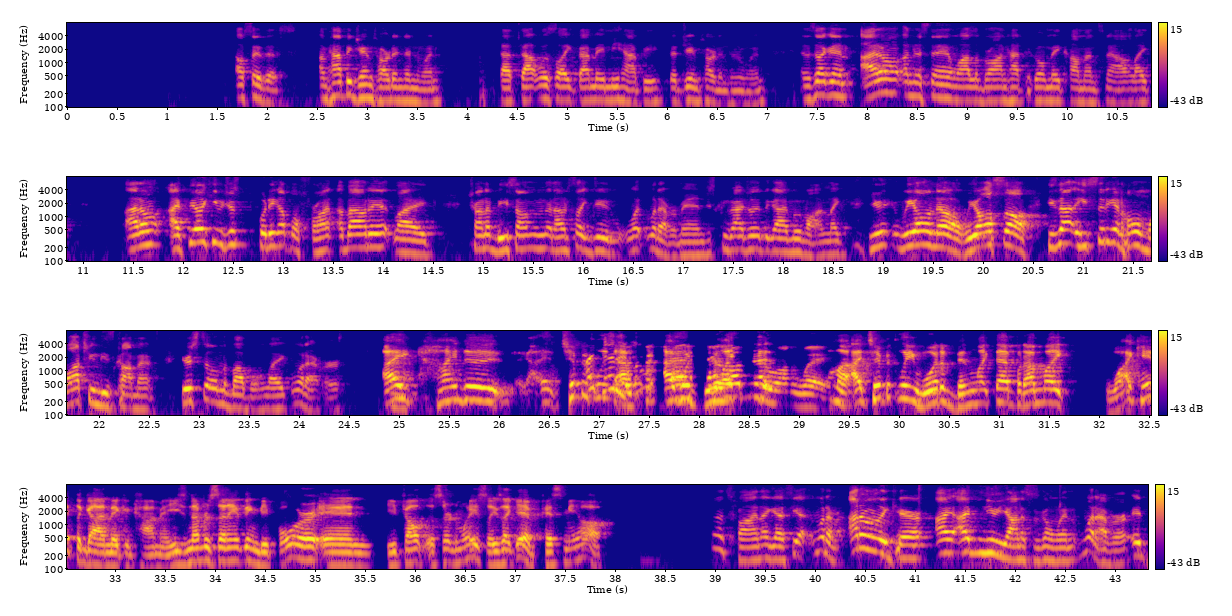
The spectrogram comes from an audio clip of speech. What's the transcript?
I'll say this: I'm happy James Harden didn't win. That that was like that made me happy that James Harden didn't win. And second, I don't understand why LeBron had to go make comments now. Like, I don't. I feel like he was just putting up a front about it, like trying to be something. And I was like, dude, what, whatever, man. Just congratulate the guy, move on. Like, you, we all know, we all saw. He's not. He's sitting at home watching these comments. You're still in the bubble. Like, whatever. I kind of typically I I, get would- I would be that like rubbed me that. the wrong way. I typically would have been like that, but I'm like, why can't the guy make a comment? He's never said anything before, and he felt a certain way, so he's like, yeah, it pissed me off. That's fine, I guess. Yeah, whatever. I don't really care. I, I knew Giannis was gonna win. Whatever. It.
